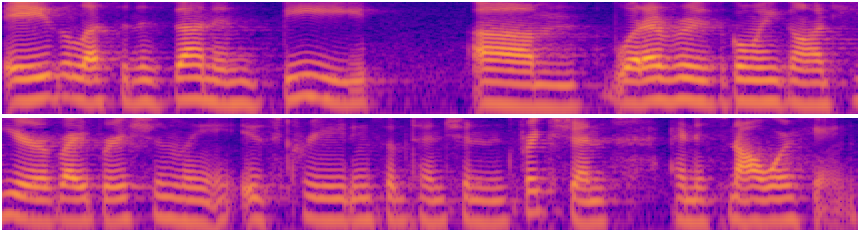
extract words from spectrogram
a, the lesson is done, and B, um, whatever is going on here vibrationally is creating some tension and friction, and it's not working.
